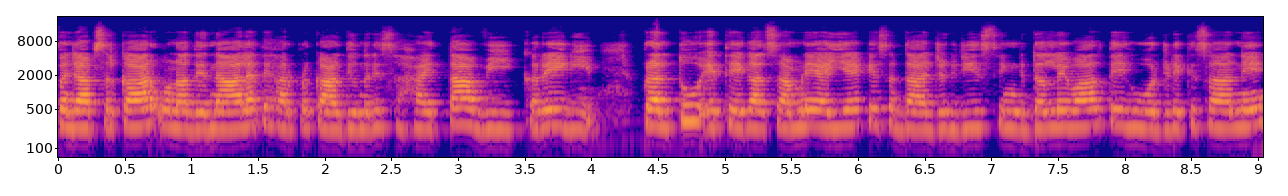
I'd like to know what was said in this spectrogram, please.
ਪੰਜਾਬ ਸਰਕਾਰ ਉਹਨਾਂ ਦੇ ਨਾਲ ਹੈ ਤੇ ਹਰ ਪ੍ਰਕਾਰ ਦੀ ਉਹਨਾਂ ਦੀ ਸਹਾਇਤਾ ਵੀ ਕਰੇਗੀ। ਪਰੰਤੂ ਇੱਥੇ ਇਹ ਗੱਲ ਸਾਹਮਣੇ ਆਈ ਹੈ ਕਿ ਸਰਦਾਰ ਜਗਜੀਤ ਸਿੰਘ ਡੱਲੇਵਾਲ ਤੇ ਹੋਰ ਜਿਹੜੇ ਕਿਸਾਨ ਨੇ,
